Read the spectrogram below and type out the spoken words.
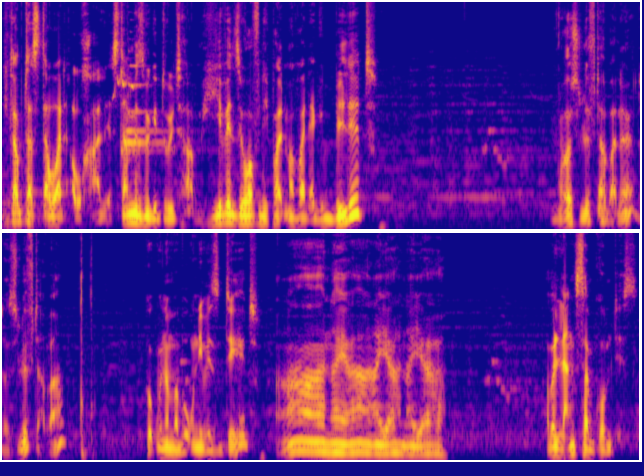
Ich glaube, das dauert auch alles. Da müssen wir Geduld haben. Hier werden sie hoffentlich bald mal weiter gebildet. Das lüft aber, ne? Das lüft aber. Gucken wir nochmal bei Universität. Ah, naja, naja, naja. Aber langsam kommt es.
